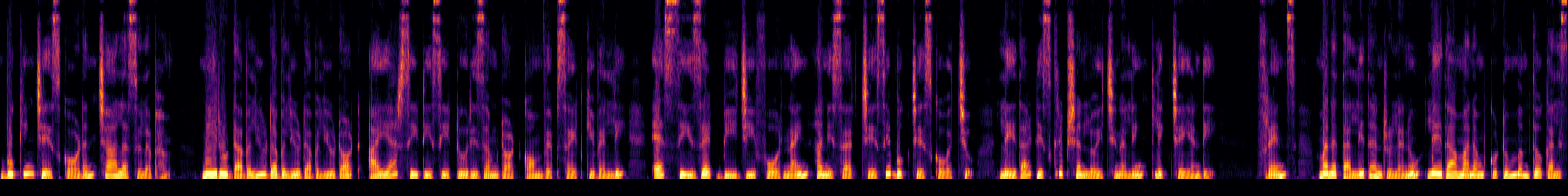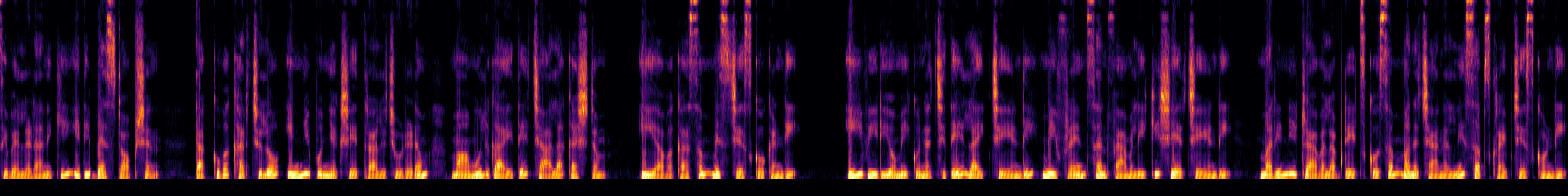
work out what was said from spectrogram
బుకింగ్ చేసుకోవడం చాలా సులభం. మీరు WWW dot IRCTC tourism dot com వెబ్సైట్కి వెళ్ళి ఎస్సీజెడ్ బీజీ ఫోర్ నైన్ అని సెర్చ్ చేసి బుక్ చేసుకోవచ్చు లేదా డిస్క్రిప్షన్లో ఇచ్చిన లింక్ క్లిక్ చేయండి. ఫ్రెండ్స్ మన తల్లిదండ్రులను లేదా మనం కుటుంబంతో కలిసి వెళ్ళడానికి ఇది బెస్ట్ ఆప్షన్. తక్కువ ఖర్చులో ఇన్ని పుణ్యక్షేత్రాలు చూడడం మామూలుగా అయితే చాలా కష్టం. ఈ అవకాశం మిస్ చేసుకోకండి. ఈ వీడియో మీకు నచ్చితే లైక్ చేయండి మీ ఫ్రెండ్స్ అండ్ ఫ్యామిలీకి షేర్ చేయండి. మరిన్ని ట్రావెల్ అప్డేట్స్ కోసం మన ఛానల్ని సబ్స్క్రైబ్ చేసుకోండి.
